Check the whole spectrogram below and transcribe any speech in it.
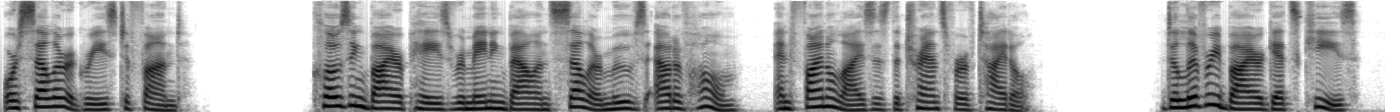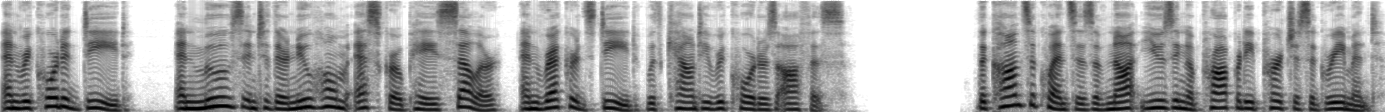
or seller agrees to fund. Closing buyer pays remaining balance seller moves out of home and finalizes the transfer of title. Delivery buyer gets keys and recorded deed and moves into their new home escrow pays seller and records deed with county recorder's office. The consequences of not using a property purchase agreement.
